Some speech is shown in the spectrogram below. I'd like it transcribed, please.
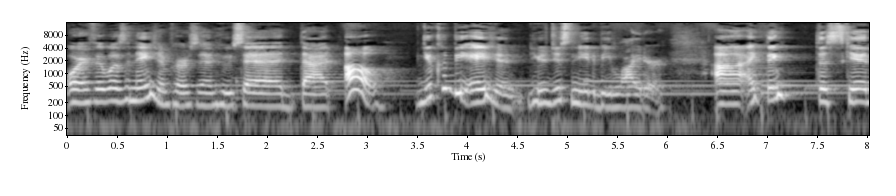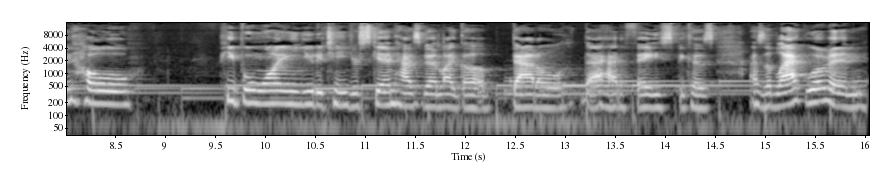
Or if it was an Asian person who said that, oh, you could be Asian, you just need to be lighter. Uh, I think the skin whole people wanting you to change your skin has been like a battle that I had to face because as a black woman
